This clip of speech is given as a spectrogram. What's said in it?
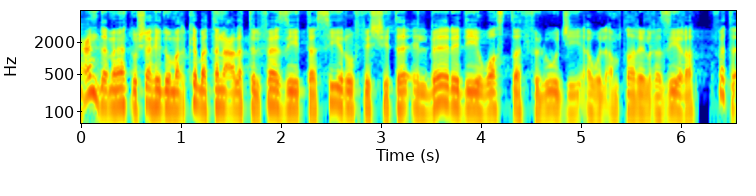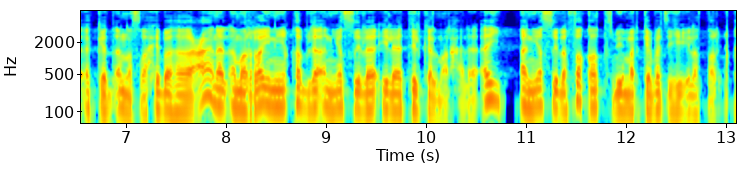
عندما تشاهد مركبة على التلفاز تسير في الشتاء البارد وسط الثلوج أو الأمطار الغزيرة فتأكد أن صاحبها عانى الأمرين قبل أن يصل إلى تلك المرحلة أي أن يصل فقط بمركبته إلى الطريق.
